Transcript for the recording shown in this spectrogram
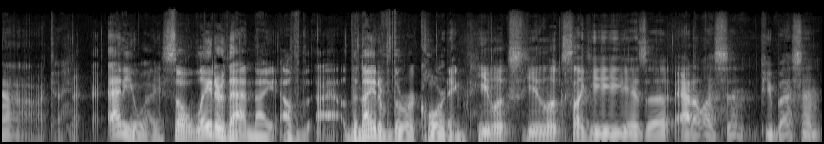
Ah, okay. Anyway, so later that night of the, uh, the night of the recording, He looks. He looks like he is a adolescent, pubescent.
